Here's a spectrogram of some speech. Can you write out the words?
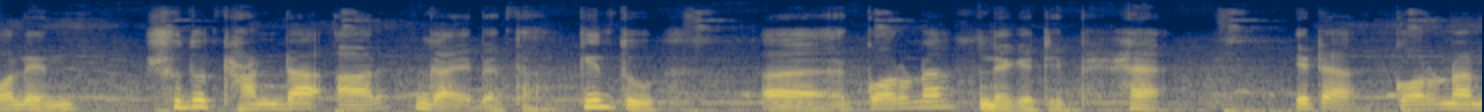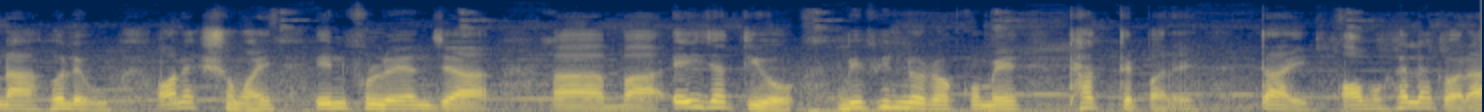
বলেন, শুধু ঠান্ডা আর গায়ে ব্যথা, কিন্তু করোনা নেগেটিভ হ্যাঁ এটা করোনা না হলেও অনেক সময় ইনফ্লুয়েঞ্জা বা এই জাতীয় বিভিন্ন রকমে থাকতে পারে। তাই অবহেলা করা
